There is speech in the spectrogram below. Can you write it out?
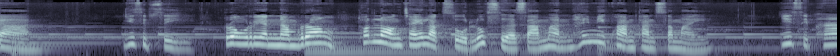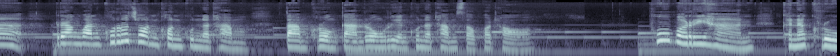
การ 24. โรงเรียนนำร่องทดลองใช้หลักสูตรลูกเสือสามัญให้มีความทันสมัย 25. รางวัลครุชนคนคุณธรรม ตามโครงการโรงเรียนคุณธรรมสพท ผู้บริหาร คณะครู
